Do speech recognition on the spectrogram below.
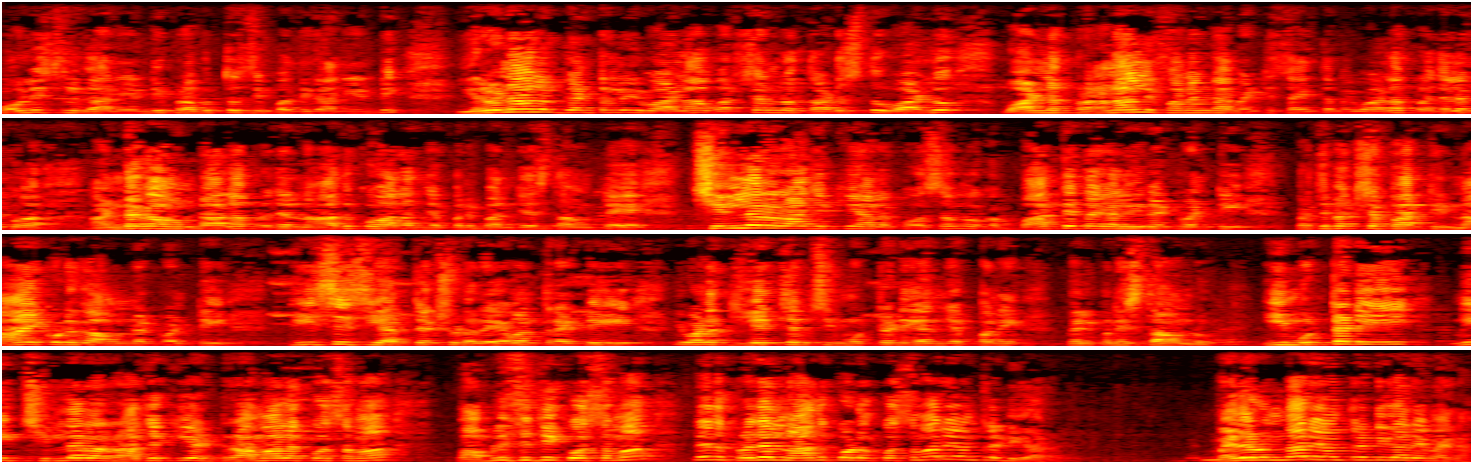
పోలీసులు కానివ్వండి ప్రభుత్వ సిబ్బంది కానివ్వండి ఇరవై నాలుగు గంటలు ఇవాళ వర్షంలో తడుస్తూ వాళ్ళు వాళ్ళ ప్రాణాల్ని ఫలంగా పెట్టి సైతం ఇవాళ ప్రజలకు అండగా ఉండాలా ప్రజలను ఆదుకోవాలని చెప్పని పనిచేస్తా ఉంటే చిల్లర రాజకీయాల కోసం ఒక బాధ్యత కలిగినటువంటి ప్రతిపక్ష పార్టీ నాయకుడిగా ఉన్నటువంటి పిసిసి అధ్యక్షుడు రేవంత్ రెడ్డి ఇవాళ జిహెచ్ఎంసీ ముట్టడి అని చెప్పని పిలుపునిస్తా ఉండు ఈ ముట్టడి నీ చిల్లర రాజకీయ డ్రామాల కోసమా పబ్లిసిటీ కోసమా లేదా ప్రజలను ఆదుకోవడం కోసమా రేవంత్ రెడ్డి గారు? మెదడు ఉందా రేవంత్ రెడ్డి గారు ఏమైనా?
